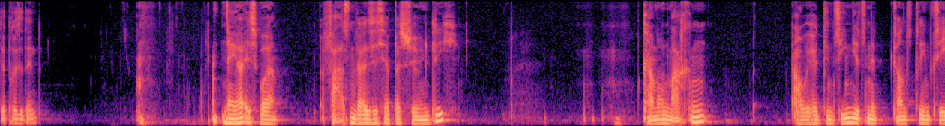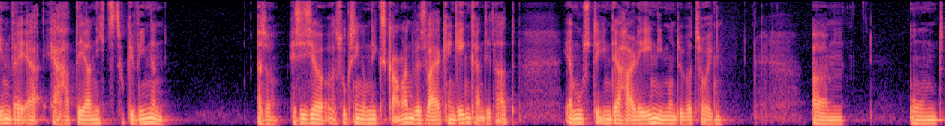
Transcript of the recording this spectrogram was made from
der Präsident? Naja, es war phasenweise sehr persönlich. Kann man machen. Habe ich halt den Sinn jetzt nicht ganz drin gesehen, weil er, er hatte ja nichts zu gewinnen. Also es ist ja so gesehen um nichts gegangen, weil es war ja kein Gegenkandidat. Er musste in der Halle eh niemand überzeugen. Ähm, und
